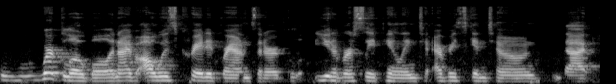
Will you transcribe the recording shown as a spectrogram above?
we're global, and I've always created brands that are universally appealing to every skin tone. That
